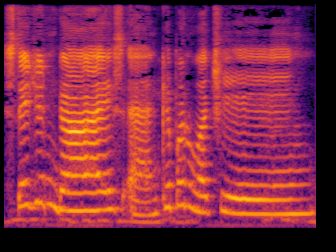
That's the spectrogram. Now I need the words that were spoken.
stay tuned guys and keep on watching.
